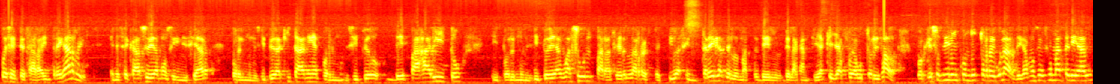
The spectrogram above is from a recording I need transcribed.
pues empezar a entregarles. En este caso íbamos a iniciar por el municipio de Aquitania, por el municipio de Pajarito, y por el municipio de Agua Azul para hacer las respectivas entregas de, los, de, la cantidad que ya fue autorizado. Porque eso tiene un conducto regular. Digamos, ese material,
